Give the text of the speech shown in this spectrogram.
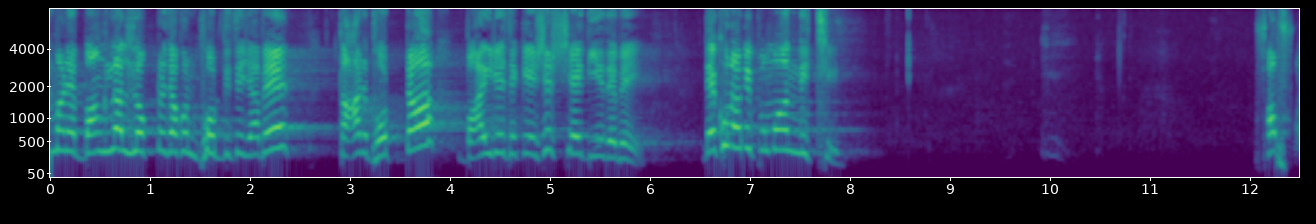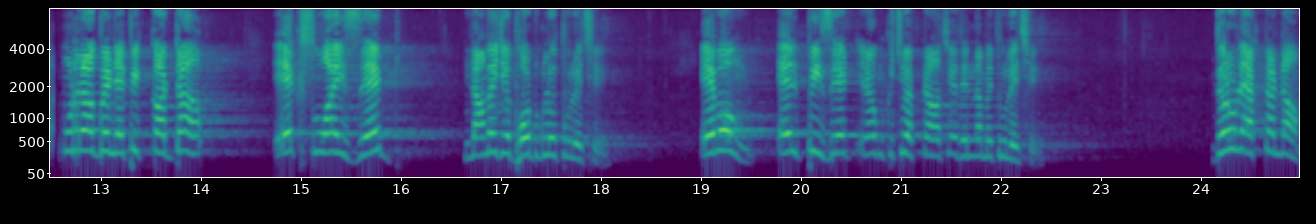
তার মানে বাংলার লোকটা যখন ভোট দিতে যাবে, তার ভোটটা বাইরে থেকে এসে সে দিয়ে দেবে। দেখুন আমি প্রমাণ দিচ্ছি। সব মনে রাখবেন এপিক কার্ডটা এক্স ওয়াই জেড নামে যে ভোটগুলো তুলেছে এবং এলপি জেড এরকম কিছু একটা আছে এদের নামে তুলেছে। ধরুন একটা নাম,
